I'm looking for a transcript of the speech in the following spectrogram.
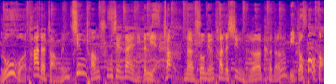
如果她的掌纹经常出现在你的脸上，那说明她的性格可能比较暴躁。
